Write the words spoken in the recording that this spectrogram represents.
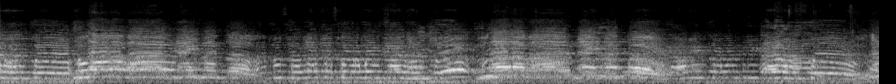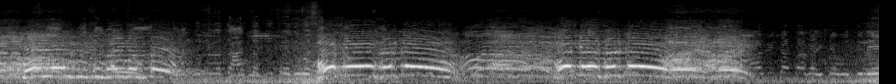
काय म्हणतो दुधाला भाव नाही म्हणतो तू संघाचा चोरमन काय म्हणतो दुधाला भाव नाही म्हणतो ग्रामीणचा मंत्री काय म्हणतो कोण विधी नाही म्हणतो होते सरकार होते सरकार विकास आघाडीच्या वतीने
